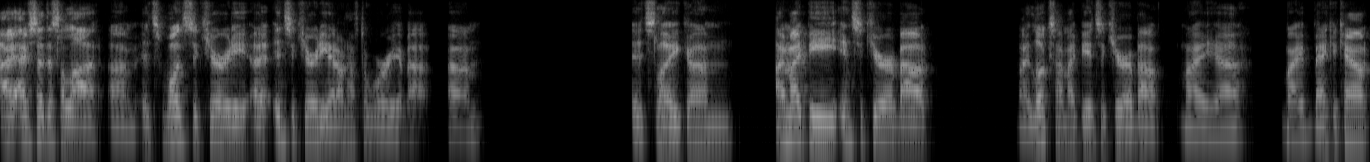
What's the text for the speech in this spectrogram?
I, I've said this a lot. Um, it's one security, uh, insecurity I don't have to worry about. Um, it's like um, I might be insecure about my looks. I might be insecure about my uh, my bank account.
